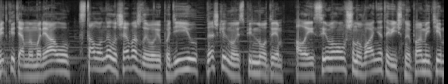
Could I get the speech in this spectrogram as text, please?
Відкриття меморіалу стало не лише важливою подією для шкільної спільноти, але й символом вшанування та вічної пам'яті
